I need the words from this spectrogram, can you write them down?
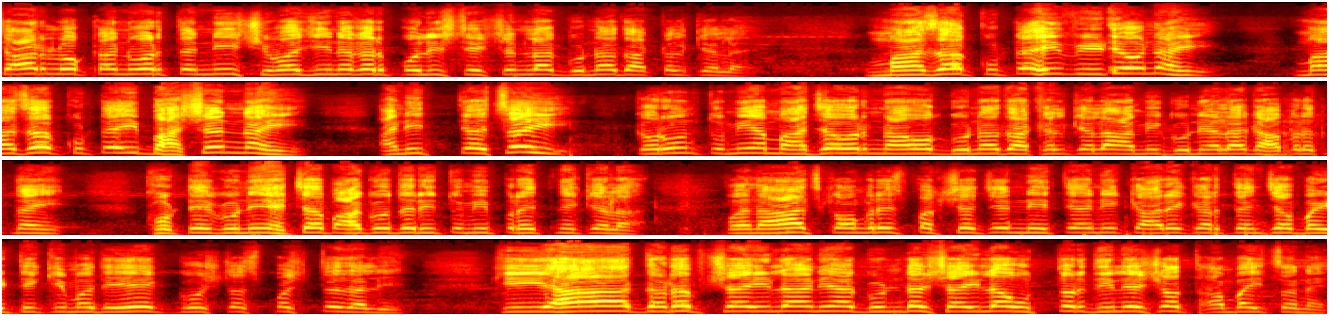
चार लोकांवर त्यांनी शिवाजीनगर पोलीस स्टेशनला गुन्हा दाखल केला आहे माझा कुठंही व्हिडिओ नाही माझं कुठंही भाषण नाही आणि त्याचंही करून तुम्ही माझ्यावर नाव गुन्हा दाखल केला आम्ही गुन्ह्याला घाबरत नाही. खोटे गुन्हे ह्याच्या अगोदरही तुम्ही प्रयत्न केला. पण आज काँग्रेस पक्षाचे नेते आणि कार्यकर्त्यांच्या बैठकीमध्ये एक गोष्ट स्पष्ट झाली की ह्या दडपशाहीला आणि या गुंडशाहीला उत्तर दिल्याशिवाय थांबायचं नाही.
